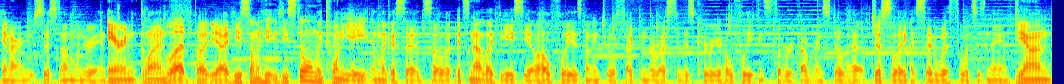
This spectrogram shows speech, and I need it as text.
in our new system under Aaron Glenn. Glad. But yeah, he's someone he, he's still only 28, and like I said, so it's not like the ACL hopefully is going to affect him the rest of his career. Hopefully he can still recover and still have just like I said with what's his name, Jayon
